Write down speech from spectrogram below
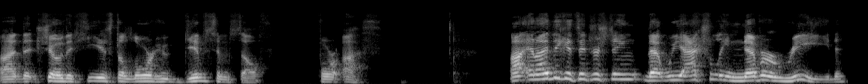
uh, that show that he is the Lord who gives himself for us. Uh, and I think it's interesting that we actually never read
